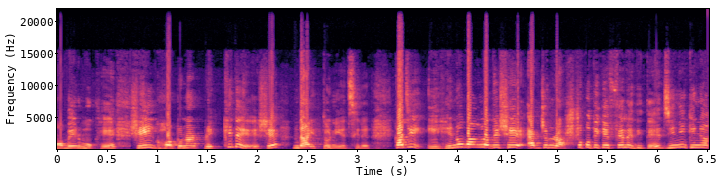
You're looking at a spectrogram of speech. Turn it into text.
মবের মুখে, সেই ঘটনার প্রেক্ষিতে এসে দায়িত্ব নিয়েছিলেন। কাজে এহেন বাংলাদেশে একজন রাষ্ট্রপতিকে ফেলে দিতে, যিনি কিনা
